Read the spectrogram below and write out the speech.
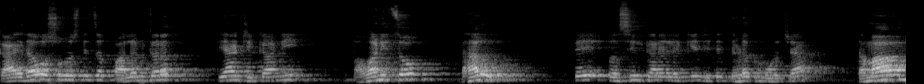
कायदा व सुव्यवस्थेचं पालन करत त्या ठिकाणी भवानी चौक धारू. ते तहसील कार्यालय के जिथे धडक मोर्चा तमाम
